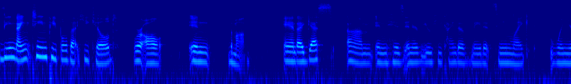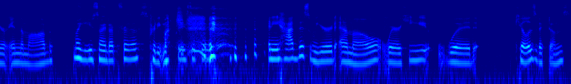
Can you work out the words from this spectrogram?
The 19 people that he killed were all in the mob. And I guess um, in his interview, he kind of made it seem like when you're in the mob, Like you signed up for this, pretty much. basically. and he had this weird MO where he would kill his victims,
